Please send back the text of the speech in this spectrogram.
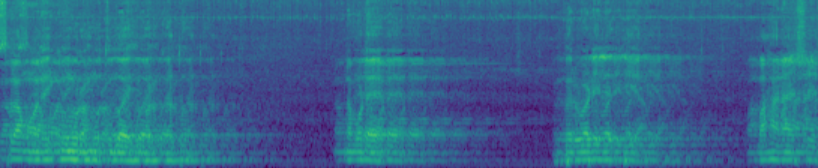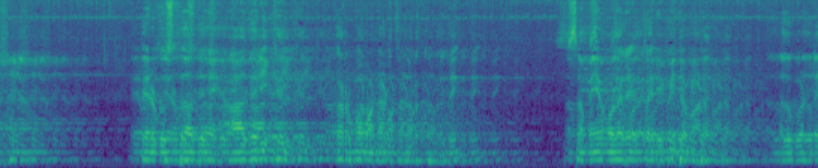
അസ്സാം വലൈക്കും വറഹമത്തല്ലാഹി വർക്കാത്തു നമ്മുടെ പരിപാടിയിലെത്തിയ മഹാനായ ശേഷന പേരുടെ ഉസ്താദിനെ ആദരിക്കൽ കർമ്മമാണ് അടുത്ത് സമയം വളരെ പരിമിതമാണ്. അതുകൊണ്ട്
